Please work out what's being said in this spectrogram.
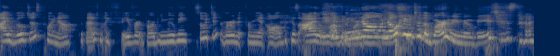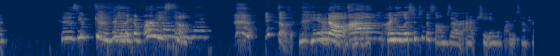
I will just point out that that is my favorite Barbie movie, so it didn't ruin it for me at all because I love the Barbie no, movie. no hate to the Barbie movie. It's just that because you it sounded like a Barbie song. It doesn't. It actually No, doesn't, um, when you listen to the songs that are actually in the Barbie soundtrack,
